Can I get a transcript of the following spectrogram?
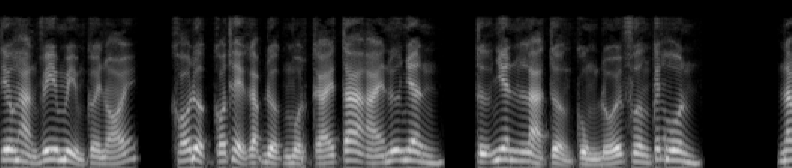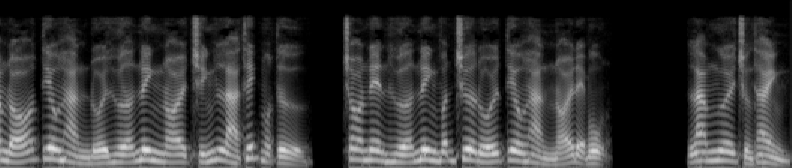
Tiêu hàn vi mỉm cười nói, khó được có thể gặp được một cái ta ái nữ nhân, tự nhiên là tưởng cùng đối phương kết hôn. Năm đó tiêu hàn đối hứa ninh nói chính là thích một từ, cho nên hứa ninh vẫn chưa đối tiêu hàn nói để bụng. Làm người trưởng thành,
